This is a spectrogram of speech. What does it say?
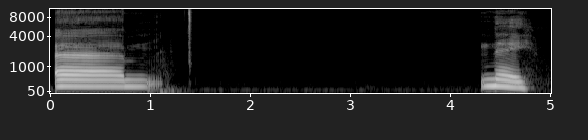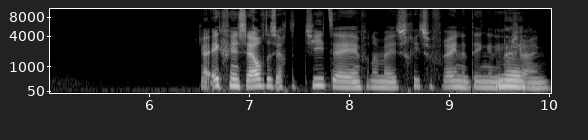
Ehm, nee. Ja, ik vind zelf dus echt de cheat day een van de meest schizofrene dingen die Nee. er zijn.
